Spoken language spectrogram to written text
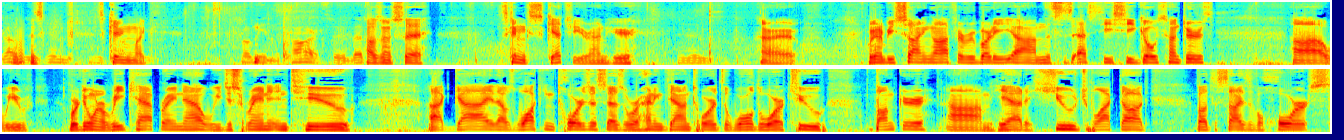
No, It's- he's It's getting like probably in the car, so that's I was gonna say, it's getting sketchy around here. it is. All right, we're gonna be signing off, everybody. Um, this is STC Ghost Hunters. Uh, we we're doing a recap right now. We just ran into a guy that was walking towards us as we're heading down towards a World War II bunker. Um, he had a huge black dog, about the size of a horse.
